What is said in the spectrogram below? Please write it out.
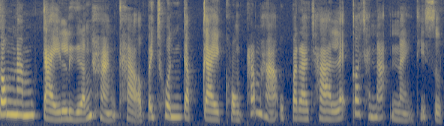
ทรงนำไก่เหลืองหางขาวไปชนกับไก่ของพระมหาอุปราชาและก็ชนะในที่สุด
